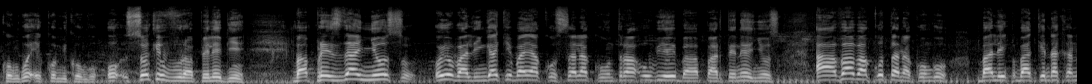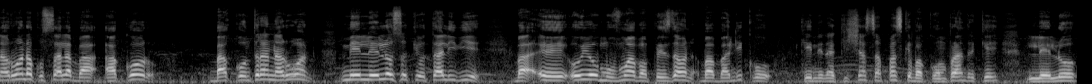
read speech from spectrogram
kongo ekomi kongo oh, soki vous rappelez bien baprésident nyonso oyo balingaki baya kosala contrat ou bien bapartenaire nyonso avant bakota na kongo bakendaka na rwanda kosala baaccord bacontrat na rwanda mais lelo soki otali bie eh, oyo mouvement ya baprésident wana babandi kokende na kinshasa parce que bacomprendre ke lelo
